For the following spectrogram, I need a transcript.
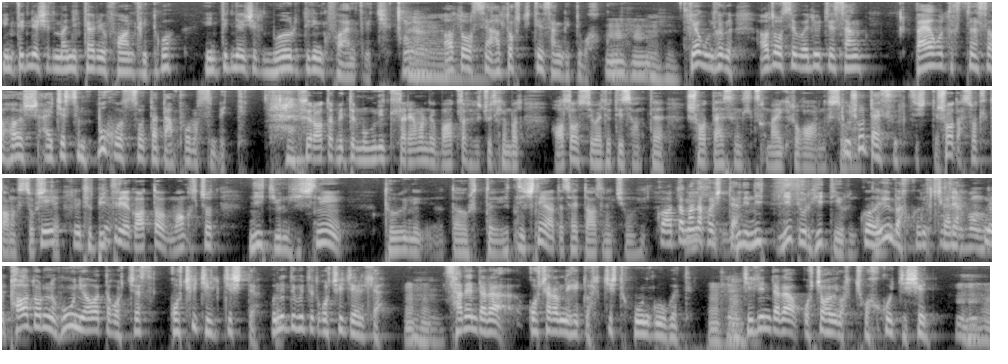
International Monetary Fund гэдэг нь International Murdering Fund гэж. Олон улсын халуурчдын сан гэдэг багхгүй. Яг үнэхээр олон улсын валютын сан байгуулагдсанаас хойш ажилласан бүх улсуудад ампууруулсан бит. Тэгэхээр одоо бид нар мөнгөний талаар ямар нэг бодлого хэрэгжүүлэх юм бол олон улсын валютын сантай шууд дайсагналцах маяг руу орно гэсэн үг. Шууд дайсагналцсан шүү дээ. Шууд асуудалд орно гэсэн үг шүү дээ. Тэгэхээр бид нар яг одоо монголчууд нийт ер нь хичнээн төгөний одоо өртөө эдничний одоо сая долларын ч юм уу. Гэхдээ одоо манайх байна шүү дээ. Нийт нийт өр хэд ер нь. Гэхдээ юм байхгүй нэг чигээр. Тоол өр нь хүүн яваад байгаа учраас 30 гэж хэлж штэ. Өнөөдөр бид 30 гэж ярьлаа. Сарын дараа 30.1 хэд болчих штэ хүүн гүгээд. Жилийн дараа 32 болчих واخгүй жишээ нь.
